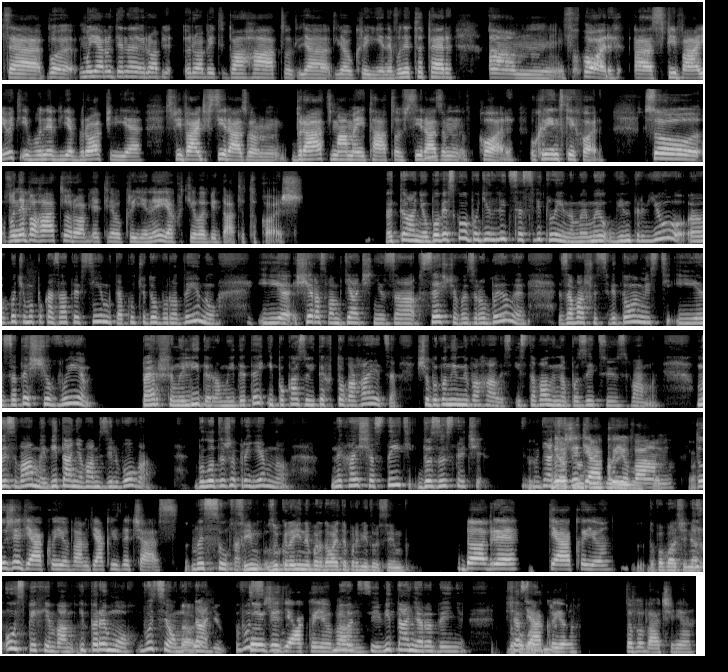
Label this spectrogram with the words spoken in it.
Це бо моя родина роблять робить багато для, для України. Вони тепер ам, в хор а, співають, і вони в Європі є, співають всі разом. Брат, мама і тато, всі разом в хор, український хор. So, вони багато роблять для України. Я хотіла віддати також. Таню, обов'язково поділіться світлинами. Ми в інтерв'ю е, хочемо показати всім таку чудову родину. І ще раз вам вдячні за все, що ви зробили, за вашу свідомість і за те, що ви першими лідерами йдете і показуєте, хто вагається, щоб вони не вагались і ставали на позицію з вами. Ми з вами. Вітання вам зі Львова. Було дуже приємно. Нехай щастить. До зустрічі. Вдячна. Дуже дякую вам. Дуже дякую вам. Дякую за час. Ви супер. Всім з України передавайте привіт усім. Добре, дякую. До побачення. І успіхів вам, і перемог в усьому, Так. Даню. В Дуже дякую вам. Молодці. Вітання родині. До Щас- побачення. Дякую. До побачення.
